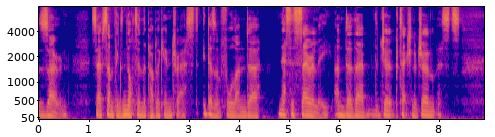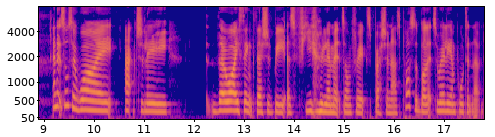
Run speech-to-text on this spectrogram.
zone. So if something's not in the public interest, it doesn't fall under necessarily under their, the protection of journalists. And it's also why actually though I think there should be as few limits on free expression as possible, it's really important that,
